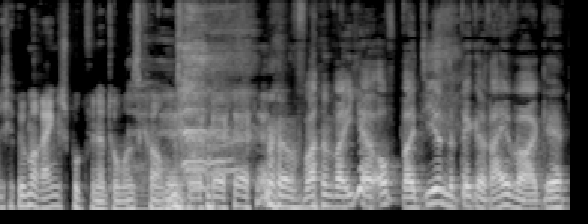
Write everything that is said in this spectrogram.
Ich habe immer reingespuckt, wenn der Thomas kam. Vor weil ich ja oft bei dir in der Bäckerei war, gell?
